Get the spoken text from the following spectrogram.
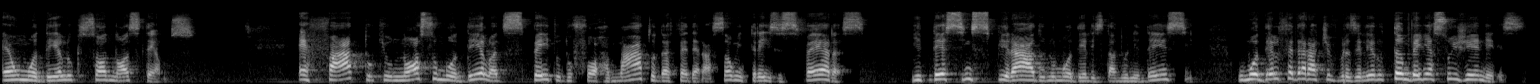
é um modelo que só nós temos. É fato que o nosso modelo, a despeito do formato da federação em três esferas, e ter se inspirado no modelo estadunidense, o modelo federativo brasileiro também é sui generis,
